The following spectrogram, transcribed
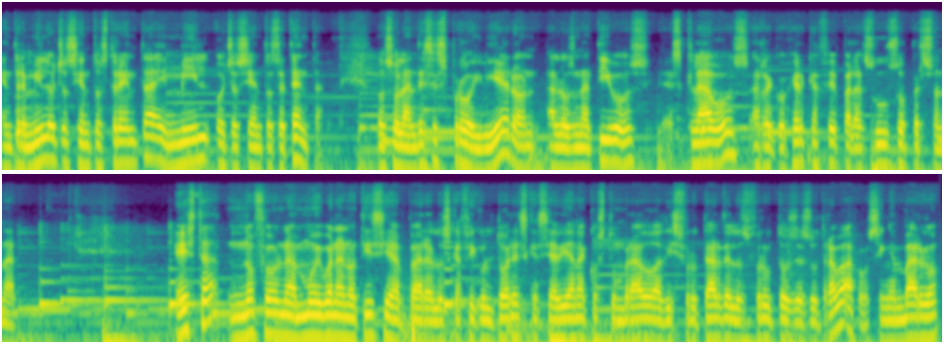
entre 1830 y 1870. Los holandeses prohibieron a los nativos esclavos a recoger café para su uso personal. Esta no fue una muy buena noticia para los caficultores que se habían acostumbrado a disfrutar de los frutos de su trabajo. Sin embargo,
